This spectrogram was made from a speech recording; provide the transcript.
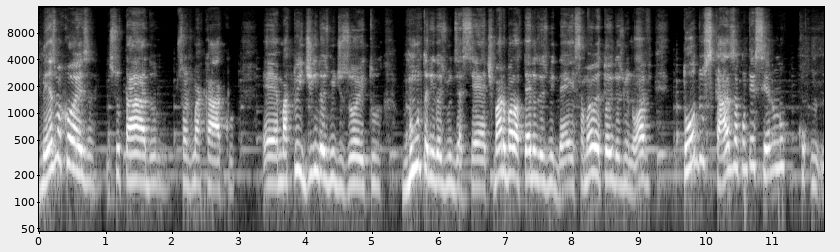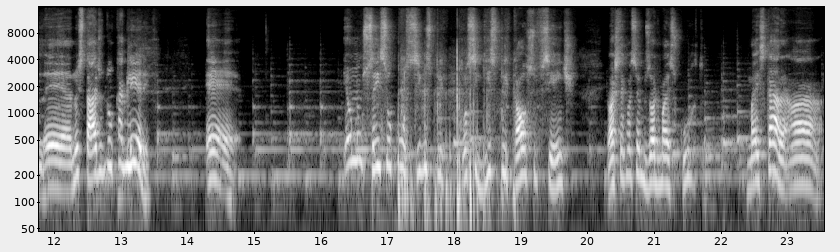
mesma coisa. Insultado, som de macaco. É, Matuidi em 2018, Muntari em 2017, Mário Balotelli em 2010, Samuel Eto'o em 2009. Todos os casos aconteceram no, é, no estádio do Cagliari. É, eu não sei se eu consigo conseguir explicar o suficiente. Eu acho que vai ser um episódio mais curto. Mas, cara, a...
